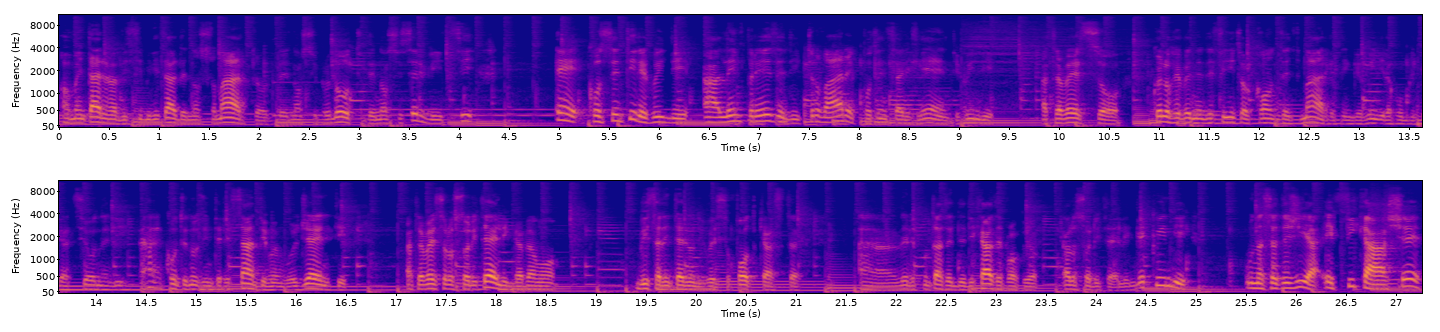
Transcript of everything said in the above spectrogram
aumentare la visibilità del nostro marchio, dei nostri prodotti, dei nostri servizi e consentire quindi alle imprese di trovare potenziali clienti, quindi attraverso quello che viene definito il content marketing, quindi la pubblicazione di contenuti interessanti, coinvolgenti, attraverso lo storytelling. Abbiamo visto all'interno di questo podcast uh, delle puntate dedicate proprio allo storytelling e quindi una strategia efficace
